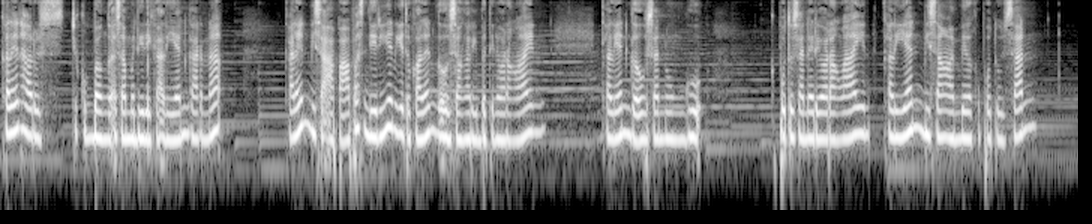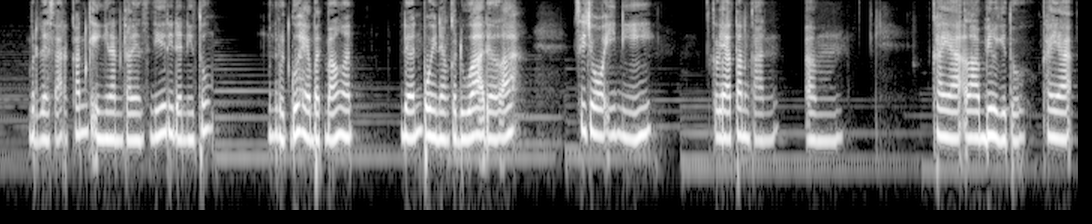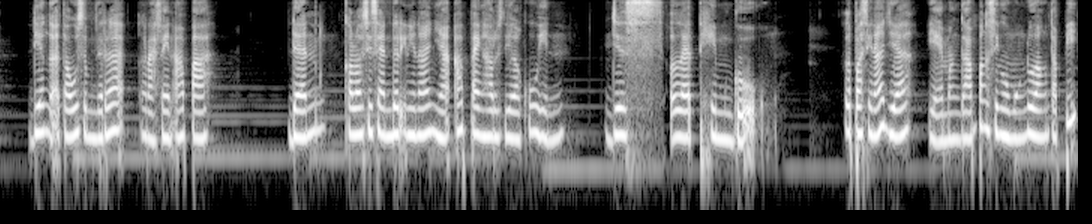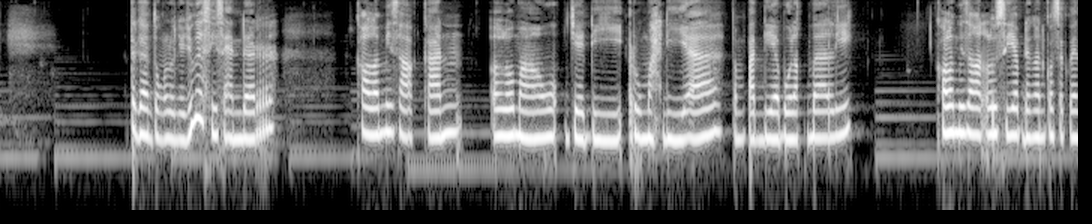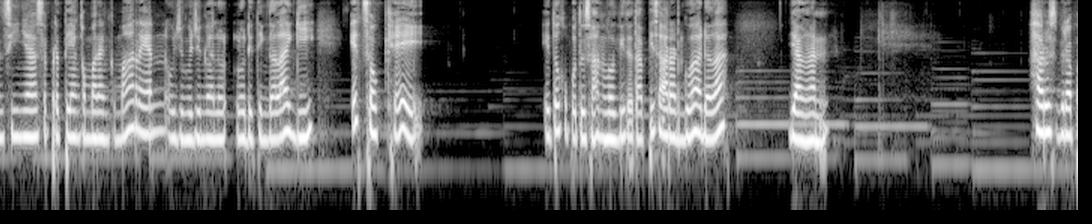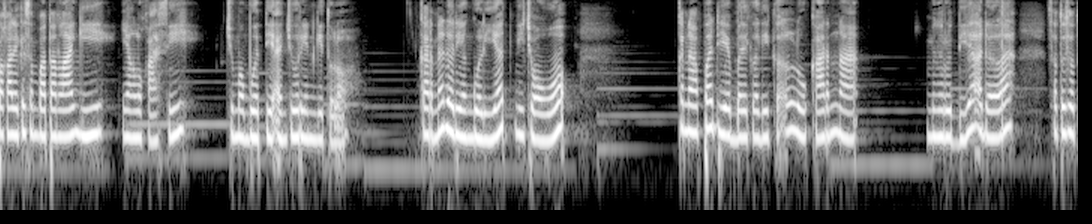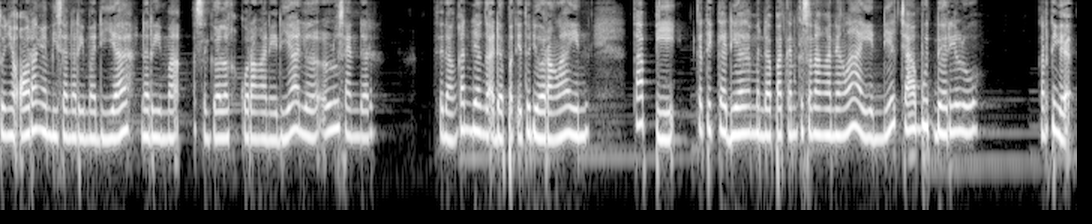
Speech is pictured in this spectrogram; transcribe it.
Kalian harus cukup bangga sama diri kalian karena kalian bisa apa-apa sendirian gitu. Kalian gak usah ngeribetin orang lain. Kalian gak usah nunggu keputusan dari orang lain. Kalian bisa ngambil keputusan berdasarkan keinginan kalian sendiri dan itu menurut gue hebat banget. Dan poin yang kedua adalah si cowok ini kelihatan kan um, kayak labil gitu. Kayak dia nggak tahu sebenarnya ngerasain apa dan kalau si sender ini nanya apa yang harus dilakuin, just let him go. Lepasin aja, ya emang gampang sih ngomong doang, tapi tergantung lo nya juga sih sender. Kalau misalkan lo mau jadi rumah dia, tempat dia bolak-balik, kalau misalkan lo siap dengan konsekuensinya seperti yang kemarin-kemarin, ujung-ujungnya lo, lo ditinggal lagi, it's okay. Itu keputusan lo gitu tapi saran gue adalah jangan. Harus berapa kali kesempatan lagi yang lo kasih cuma buat dia ancurin gitu loh. Karena dari yang gue lihat nih cowok kenapa dia balik lagi ke lo karena menurut dia adalah satu-satunya orang yang bisa nerima dia, nerima segala kekurangannya dia adalah lu sender. Sedangkan dia nggak dapat itu di orang lain. Tapi ketika dia mendapatkan kesenangan yang lain, dia cabut dari lu. Ngerti gak?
